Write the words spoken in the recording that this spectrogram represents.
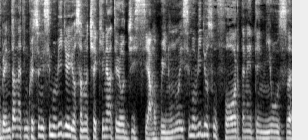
bentornati in questo nuovissimo video, io sono Cecchinato e oggi siamo qui in un nuovissimo video su Fortnite News.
